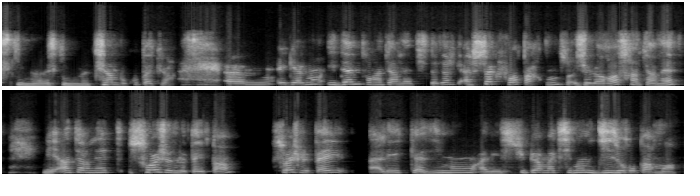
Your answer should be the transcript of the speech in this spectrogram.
ce qui me ce qui me tient beaucoup à cœur. également, idem pour Internet, c'est-à-dire qu'à chaque fois, par contre, je leur offre Internet, mais Internet, soit je ne le paye pas, soit je le paye allez, quasiment, allez, super maximum 10 euros par mois.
